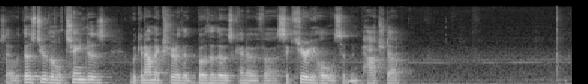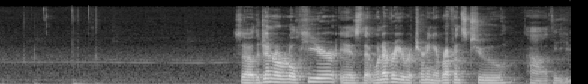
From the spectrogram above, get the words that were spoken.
So with those two little changes, we can now make sure that both of those kind of uh, security holes have been patched up. So the general rule here is that whenever you're returning a reference to uh, the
